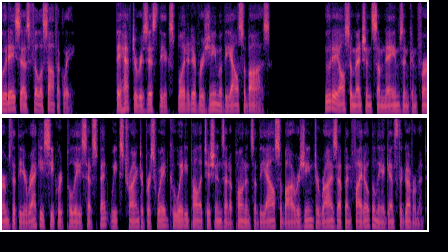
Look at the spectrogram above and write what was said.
Uday says philosophically. They have to resist the exploitative regime of the Al Sabahs. Uday also mentions some names and confirms that the Iraqi secret police have spent weeks trying to persuade Kuwaiti politicians and opponents of the Al Sabah regime to rise up and fight openly against the government.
